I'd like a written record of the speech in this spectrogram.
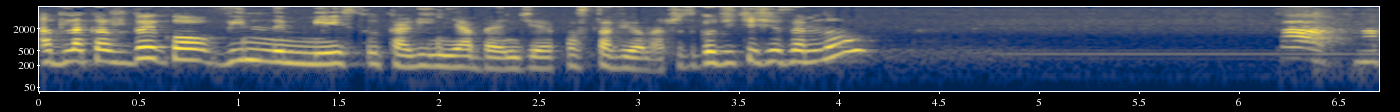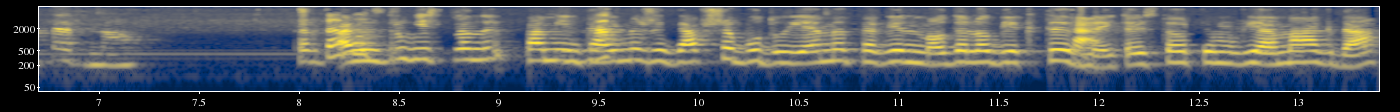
a dla każdego w innym miejscu ta linia będzie postawiona. Czy zgodzicie się ze mną? Tak, na pewno. Prawda? Ale z drugiej strony pamiętajmy, mhm. że zawsze budujemy pewien model obiektywny tak. i to jest to, o czym mówiła Magda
